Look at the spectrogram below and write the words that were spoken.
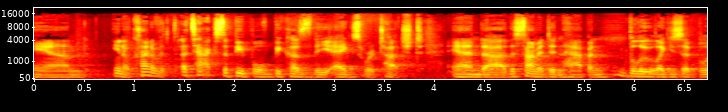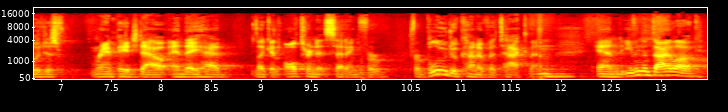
and you know, kind of attacks the people because the eggs were touched. And uh, this time it didn't happen. Blue, like you said, Blue just rampaged out, and they had like an alternate setting for for Blue to kind of attack them. And even the dialogue,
